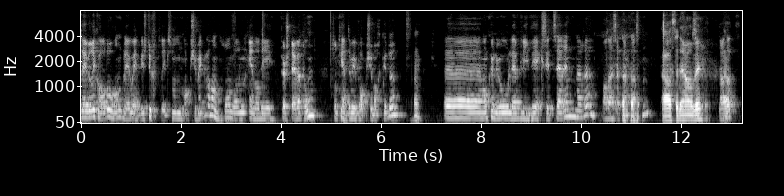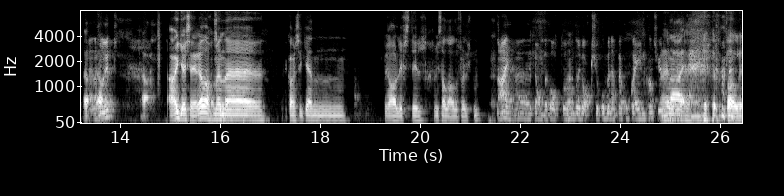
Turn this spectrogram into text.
David Ricardo han ble jo egentlig styrtrik som aksjemegler. Han. Så han var en av de første jeg vet om som tjente mye på aksjemarkedet. Ja. Eh, han kunne jo levd livet i Exit-serien, dere. Har dere sett den forresten? ja, sett Det har vi. Det er? Ja, dere fornøyd? Ja, en gøy serie, da. Men eh, kanskje ikke en bra livsstil hvis alle hadde fulgt den. Nei, jeg er ikke anbefalt å drive aksjer kombinert med kokain, kanskje. Nei, nei. Farlig.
